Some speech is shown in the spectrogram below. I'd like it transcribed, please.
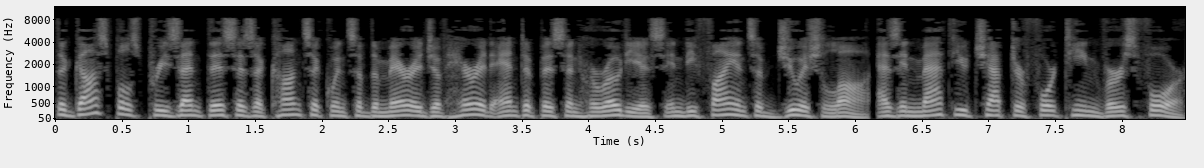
The Gospels present this as a consequence of the marriage of Herod Antipas and Herodias in defiance of Jewish law as in Matthew chapter 14 verse 4,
